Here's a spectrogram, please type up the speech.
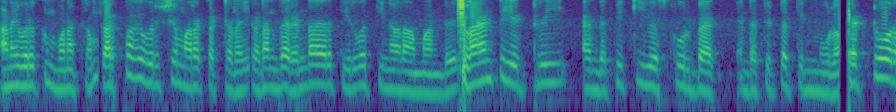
அனைவருக்கும் வணக்கம். கற்பக விருட்சம் அறக்கட்டளை கடந்த ரெண்டாயிரத்தி இருபத்தி நாலாம் ஆண்டு plant a tree and pick your school bag என்ற திட்டத்தின் மூலம் பெற்றோர்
